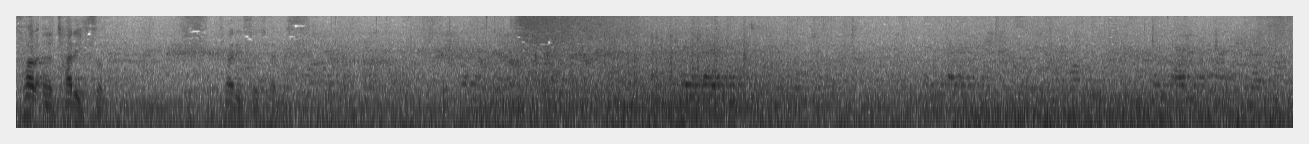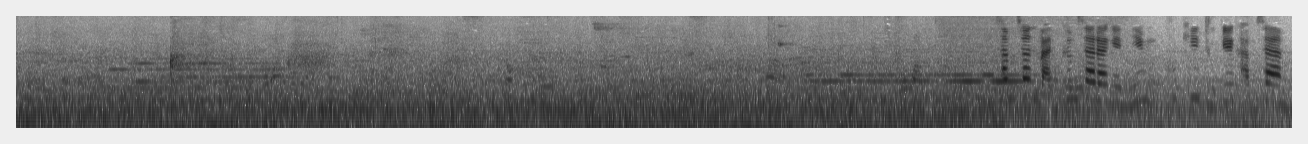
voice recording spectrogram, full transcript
사, 어, 자리 있어. 자리 있어 자리 있어. 사랑해님 쿠키 두 개 감사합니다.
